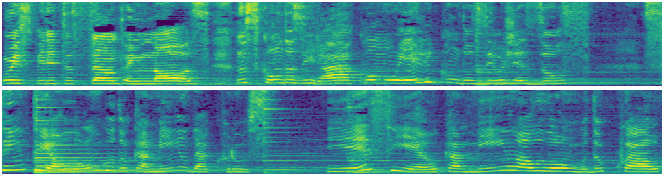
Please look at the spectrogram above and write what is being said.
O Espírito Santo em nós nos conduzirá como ele conduziu Jesus, sempre ao longo do caminho da cruz e esse é o caminho ao longo do qual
